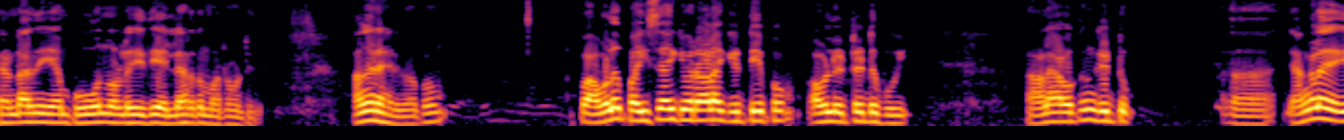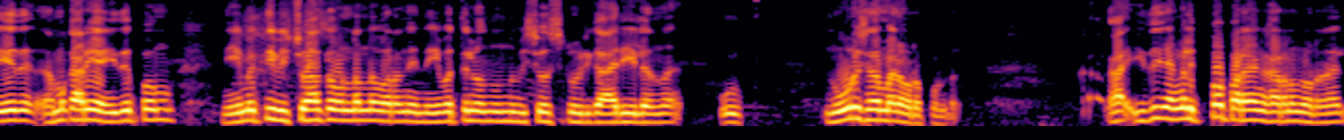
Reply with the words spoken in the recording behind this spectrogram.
രണ്ടാം തീയതി ഞാൻ പോകും എന്നുള്ള രീതി എല്ലായിടത്തും പറഞ്ഞുകൊണ്ടിരുന്നു. അങ്ങനെയായിരുന്നു. അപ്പം അപ്പോൾ അവൾ പൈസയ്ക്ക് ഒരാളെ കിട്ടിയപ്പം അവൾ ഇട്ടിട്ട് പോയി. നാളെ അവൾക്കും കിട്ടും. ഞങ്ങൾ ഏത് നമുക്കറിയാം ഇതിപ്പം നിയമത്തിൽ വിശ്വാസം ഉണ്ടെന്ന് പറഞ്ഞ് നിയമത്തിലൊന്നും വിശ്വസിച്ചിട്ട് ഒരു കാര്യമില്ലെന്ന് നൂറ് ശതമാനം ഉറപ്പുണ്ട്. ഇത് ഞങ്ങൾ ഇപ്പോൾ പറയാൻ കാരണം എന്ന് പറഞ്ഞാൽ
